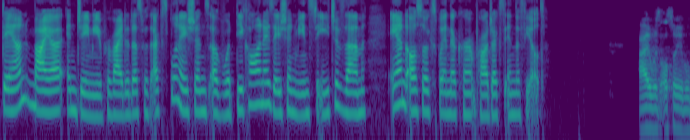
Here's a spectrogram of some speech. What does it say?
Dan, Maya, and Jamie provided us with explanations of what decolonization means to each of them and also explained their current projects in the field. I was also able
